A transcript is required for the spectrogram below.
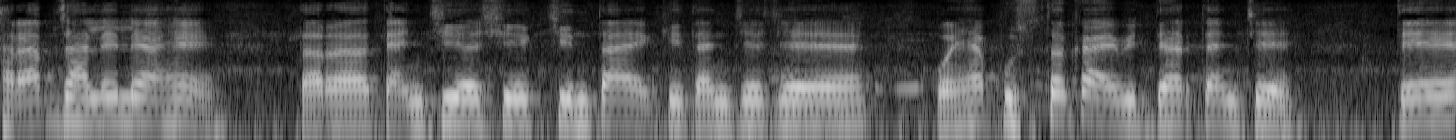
खराब झालेले आहे. तर त्यांची अशी एक चिंता आहे की त्यांचे जे वह्या पुस्तकं आहे विद्यार्थ्यांचे ते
